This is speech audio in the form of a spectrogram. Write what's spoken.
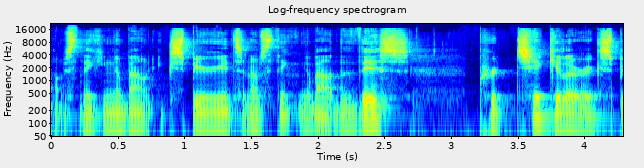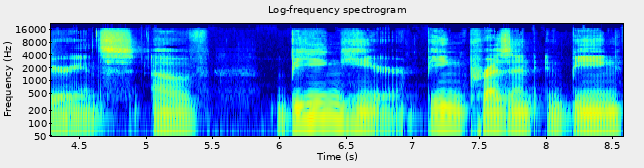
I was thinking about experience and I was thinking about this particular experience of being here, being present, and being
